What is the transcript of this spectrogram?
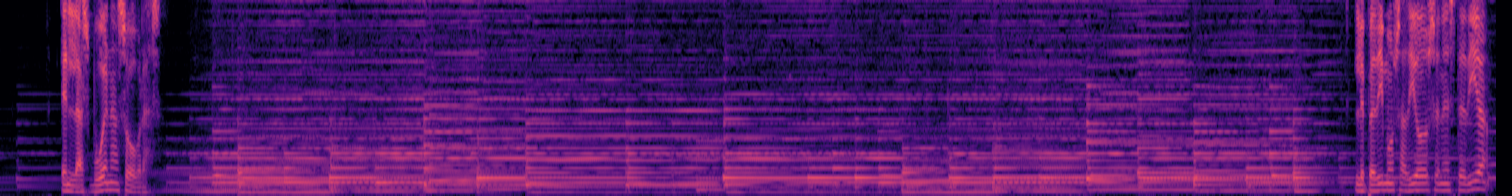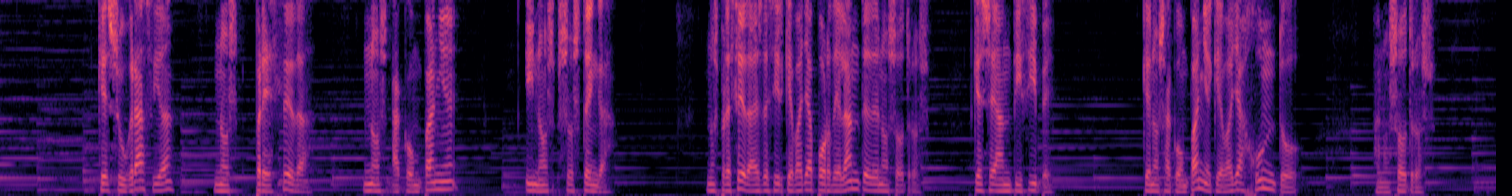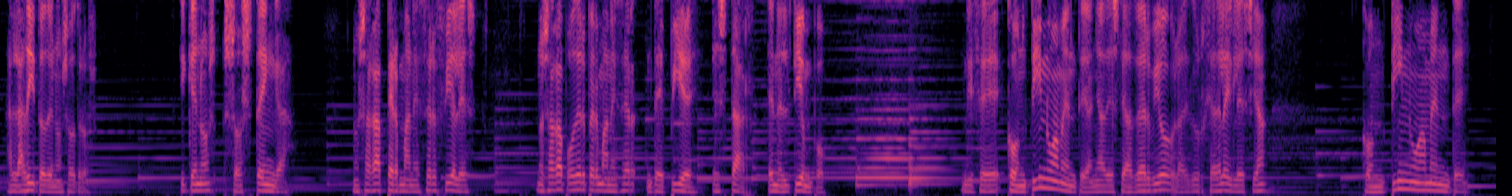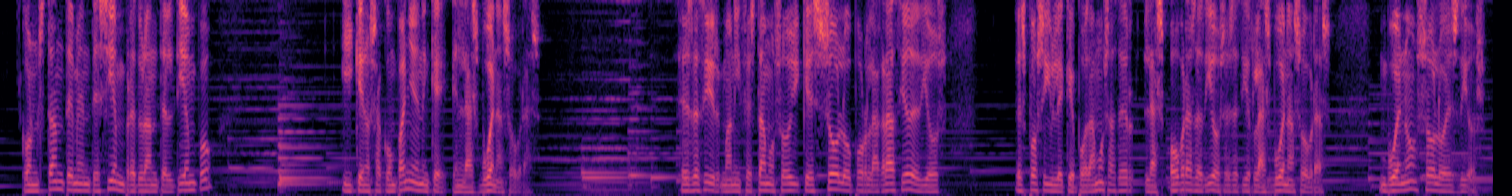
en las buenas obras Le pedimos a Dios en este día que su gracia nos preceda, nos acompañe y nos sostenga. Nos preceda, es decir, que vaya por delante de nosotros, que se anticipe, que nos acompañe, que vaya junto a nosotros, al ladito de nosotros, y que nos sostenga, nos haga permanecer fieles nos haga poder permanecer de pie, estar en el tiempo. Dice continuamente, añade este adverbio, la liturgia de la Iglesia, continuamente, constantemente, siempre durante el tiempo, y que nos acompañe en qué? En las buenas obras. Es decir, manifestamos hoy que sólo por la gracia de Dios es posible que podamos hacer las obras de Dios, es decir, las buenas obras bueno solo es Dios.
